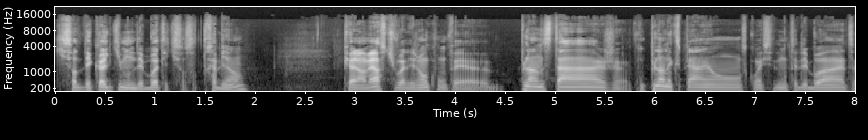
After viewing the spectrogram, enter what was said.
qui sortent d'école, qui montent des boîtes et qui s'en sortent très bien. Puis à l'inverse, tu vois des gens qui ont fait euh, plein de stages, euh, qui ont plein d'expériences, qui ont essayé de monter des boîtes,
